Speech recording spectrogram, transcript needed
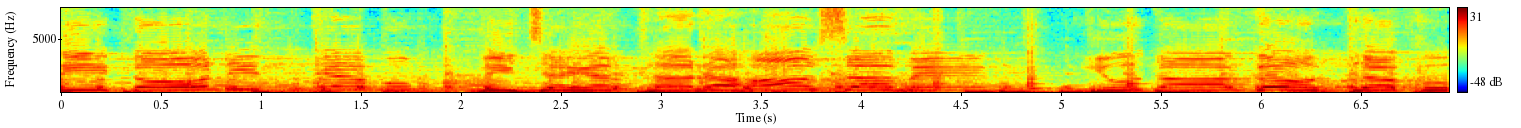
నీతో నిత్యము విజయ ధరహాసమే యూదా గోత్రపు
